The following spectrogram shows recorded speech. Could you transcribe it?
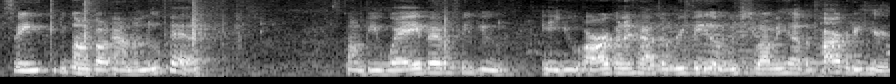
See, you're going to go down a new path. It's going to be way better for you. And you are going to have to rebuild, which is why we have the poverty here.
